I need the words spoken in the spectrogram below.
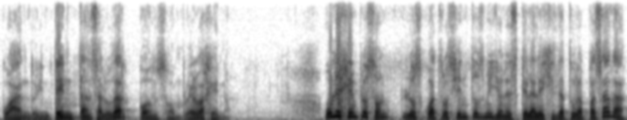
cuando intentan saludar con sombrero ajeno. Un ejemplo son los 400 millones que la legislatura pasada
